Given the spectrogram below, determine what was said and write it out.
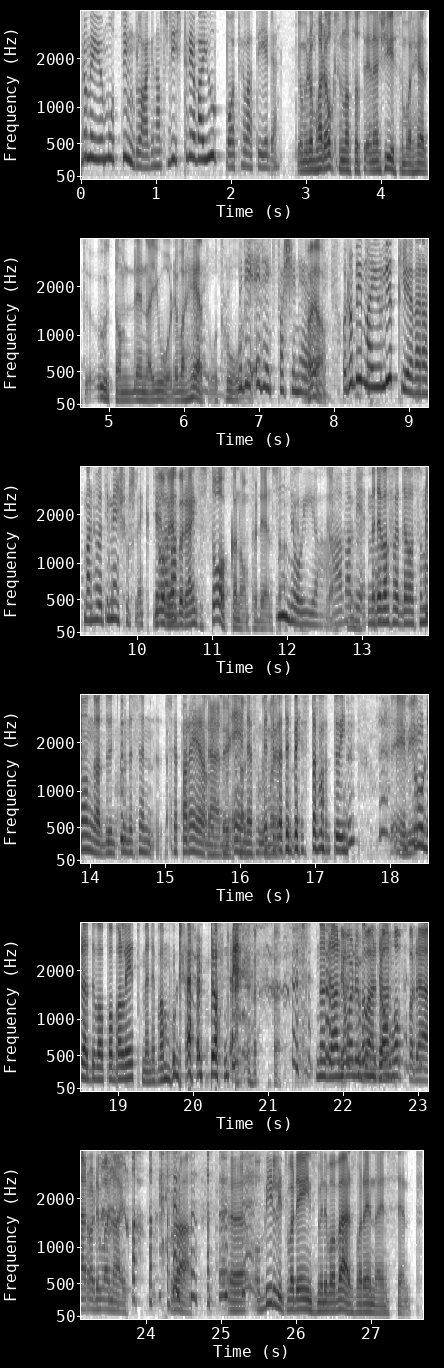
de är ju emot tyngdlagen, alltså de strävar ju uppåt hela tiden. Ja, men de hade också någon sorts energi som var helt utom denna jord. Det var helt otroligt. Men det är det inte fascinerande? Ja, ja. Och då blir man ju lycklig över att man hör till människosläktet. Eller men jag började inte stalka någon för den saken. Nå ja, vad vet Men det var för att det var så många att du inte kunde sen separera Nej, liksom en därifrån. De Jag tycker att det bästa var att du inte... Du vi- trodde att du var på ballett men det var modern dans. Nå, dans Det var nu bara, de dans. hoppade där och det var nice. Bra. Eh, och billigt var det inte, men det var värt varenda en cent.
